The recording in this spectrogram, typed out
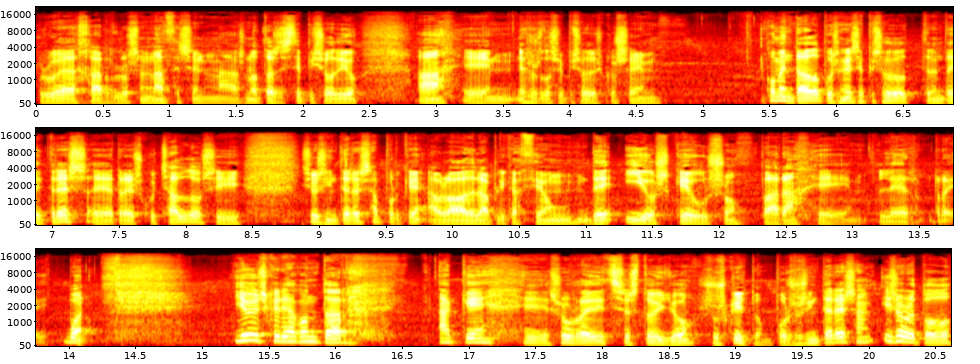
Os voy a dejar los enlaces en las notas de este episodio a eh, esos dos episodios que os he comentado, pues en ese episodio 33, eh, reescuchadlo si, si os interesa, porque hablaba de la aplicación de iOS que uso para eh, leer Reddit. Bueno, y hoy os quería contar a qué eh, subreddits estoy yo suscrito, por si os interesan y sobre todo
